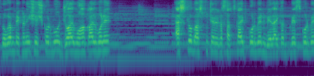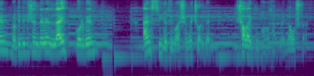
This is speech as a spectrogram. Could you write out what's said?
প্রোগ্রামটা এখানেই শেষ করব। জয় মহাকাল বলে অ্যাস্ট্রো বাস্তু চ্যানেলটা সাবস্ক্রাইব করবেন, বেল আইকন প্রেস করবেন, নোটিফিকেশন দেবেন, লাইক করবেন, অ্যান্ড শ্রী জ্যোতির্ময়ের সঙ্গে চলবেন। সবাই খুব ভালো থাকবেন। নমস্কার।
